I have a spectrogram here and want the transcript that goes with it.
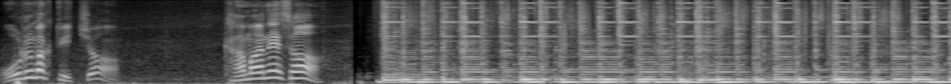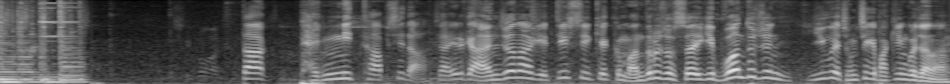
오르막도 있죠? 감안해서. 딱 100m 합시다. 자 이렇게 안전하게 뛸 수 있게끔 만들어줬어요. 이게 무한도전 이후에 정책이 바뀐 거잖아.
